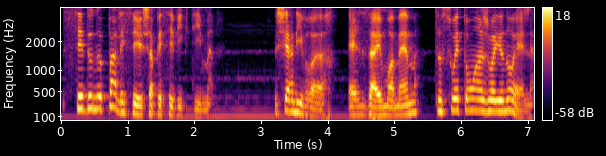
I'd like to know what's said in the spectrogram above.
c'est de ne pas laisser échapper ses victimes. Cher livreur, Elsa et moi-même te souhaitons un joyeux Noël.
